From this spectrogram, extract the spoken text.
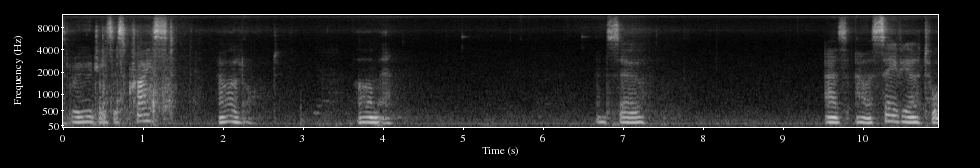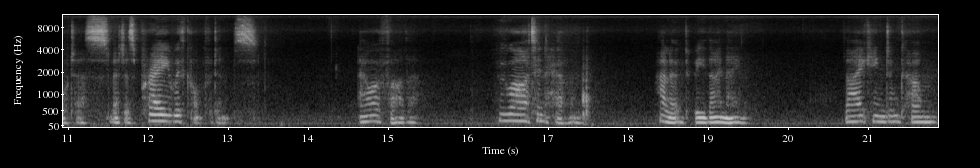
Through Jesus Christ our Lord. Amen. And so, as our Saviour taught us, let us pray with confidence. Our Father, who art in heaven, hallowed be thy name. Thy kingdom come,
